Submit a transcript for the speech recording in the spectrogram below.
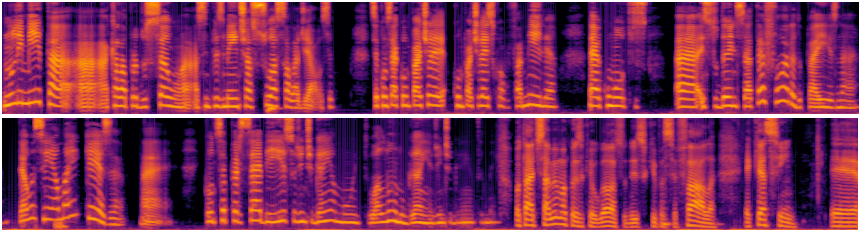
não limita a, aquela produção a, a, simplesmente a sua sala de aula. Você, você consegue compartilhar, compartilhar isso com a família, né? Com outros uh, estudantes até fora do país, né? Então, assim, é uma riqueza, né? Quando você percebe isso, a gente ganha muito. O aluno ganha, a gente ganha também. Ô, Tati, sabe uma coisa que eu gosto disso que você fala? É que, assim, é,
